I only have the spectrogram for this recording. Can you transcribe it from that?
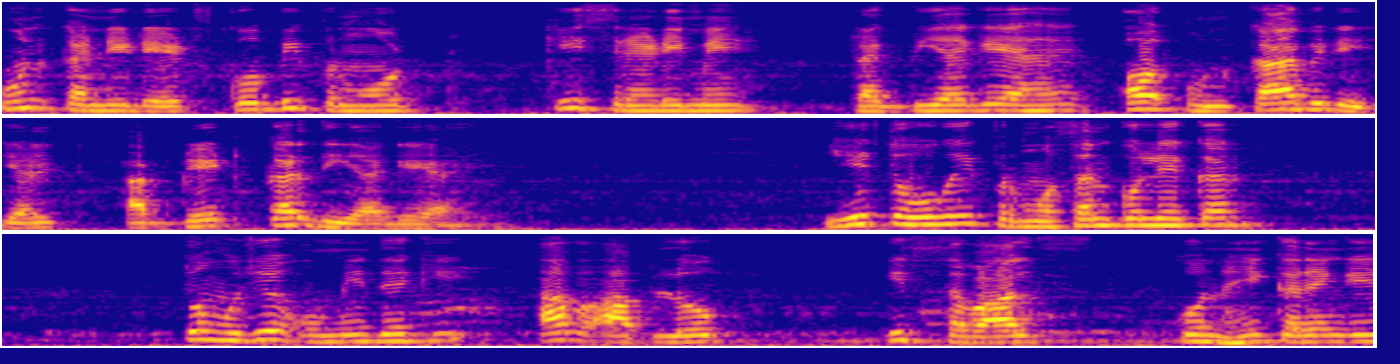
उन कैंडिडेट्स को भी प्रमोट की श्रेणी में रख दिया गया है और उनका भी रिज़ल्ट अपडेट कर दिया गया है। ये तो हो गई प्रमोशन को लेकर। तो मुझे उम्मीद है कि अब आप लोग इस सवाल को नहीं करेंगे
